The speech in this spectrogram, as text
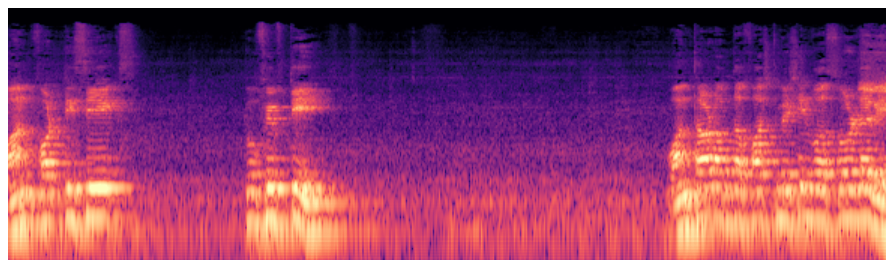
One forty six, two fifty. One third of the first machine was sold away.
